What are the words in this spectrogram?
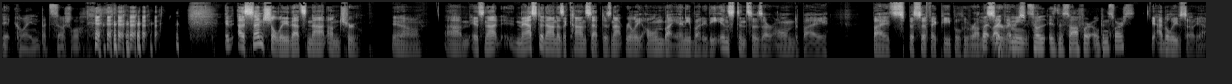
Bitcoin but social. it, essentially, that's not untrue. You know, um, it's not Mastodon as a concept is not really owned by anybody. The instances are owned by by specific people who run But the like, servers. I mean, so is the software open source? Yeah, I believe so. Yeah.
